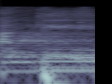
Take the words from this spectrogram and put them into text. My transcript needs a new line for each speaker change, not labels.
aqui.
